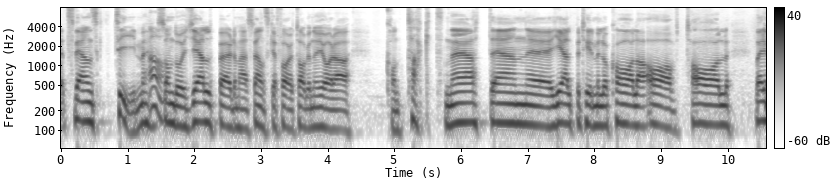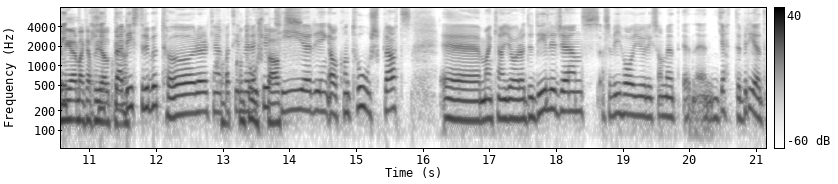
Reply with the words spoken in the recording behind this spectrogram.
ett svenskt team Ja. som då hjälper de här svenska företagen att göra kontaktnäten, eh, hjälper till med lokala avtal. Vad är det mer man kan få hjälp Hitta med? distributörer, kan hjälpa till med rekrytering, ja, kontorsplats. Eh, man kan göra due diligence. Alltså vi har ju liksom ett, en, en jättebred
